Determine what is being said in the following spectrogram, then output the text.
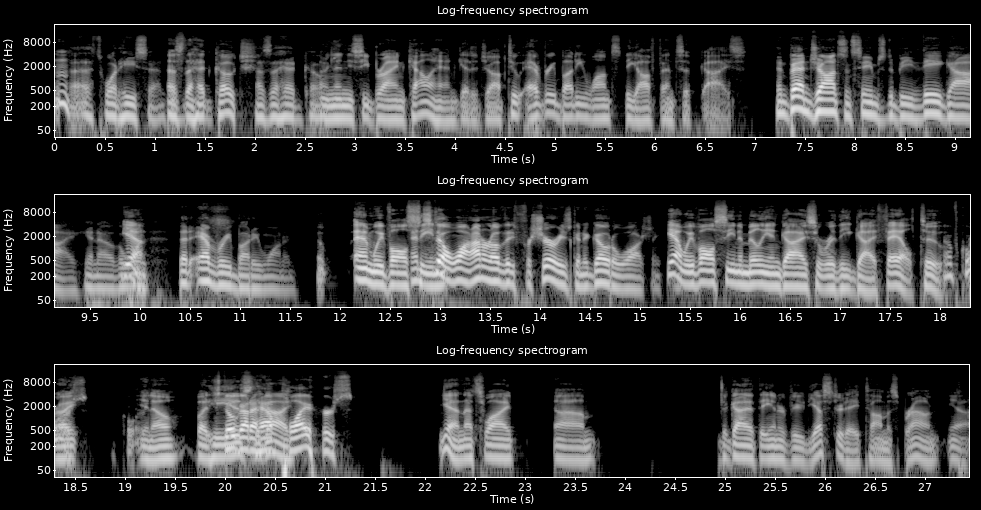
Hmm. That's what he said As the head coach. as the head coach. And then you see Brian Callahan get a job too. Everybody wants the offensive guys. and Ben Johnson seems to be the guy, you know, the Yeah. one that everybody wanted, And we've all and seen still want. I don't know that for sure he's going to go to Washington. Yeah, we've all seen a million guys who were the guy fail too. Of course, Right? of course. You know, but he still got to have guy. players. Yeah, and that's why um, the guy that they interviewed yesterday, Thomas Brown, yeah,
